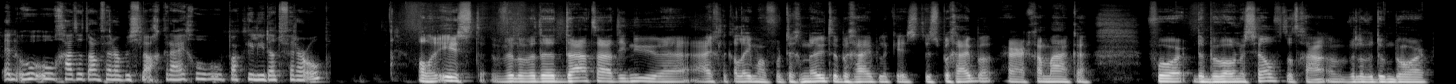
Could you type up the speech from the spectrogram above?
En hoe, hoe gaat het dan verder beslag krijgen? Hoe, hoe pakken jullie dat verder op? Allereerst willen we de data die nu uh, eigenlijk alleen maar voor techneuten begrijpelijk is, dus begrijpbaar gaan maken voor de bewoners zelf. Dat gaan, willen we doen door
